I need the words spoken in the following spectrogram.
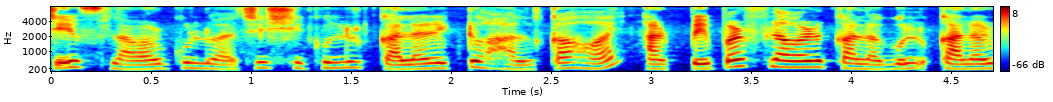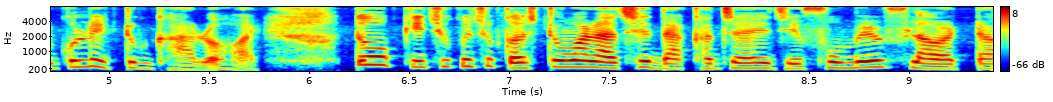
যে ফ্লাওয়ারগুলো আছে, সেগুলোর কালার একটু হালকা হয় আর পেপার ফ্লাওয়ারের কালারগুলো কালারগুলো একটু গাঢ় হয়। তো কিছু কিছু কাস্টমার আছে, দেখা যায় যে ফোমের ফ্লাওয়ারটা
